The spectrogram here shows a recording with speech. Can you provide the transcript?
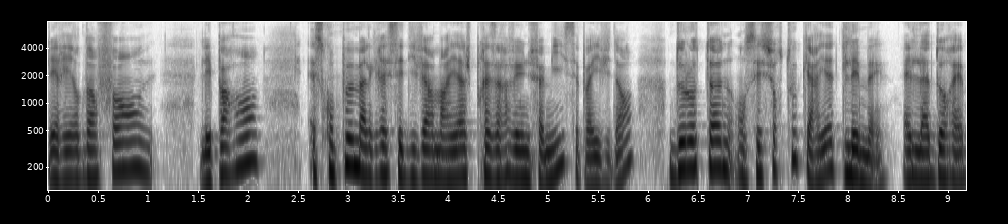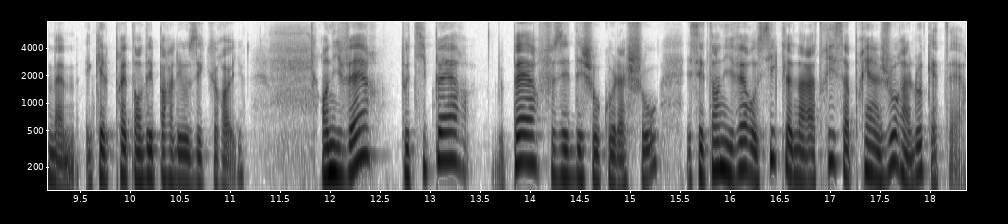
les rires d'enfants, les parents. Est-ce qu'on peut, malgré ces divers mariages, préserver une famille? C'est pas évident. De l'automne, on sait surtout qu'Ariette l'aimait, elle l'adorait même, et qu'elle prétendait parler aux écureuils. En hiver, petit père, le père faisait des chocolats chauds et c'est en hiver aussi que la narratrice a pris un jour un locataire.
